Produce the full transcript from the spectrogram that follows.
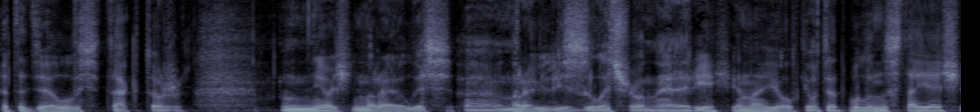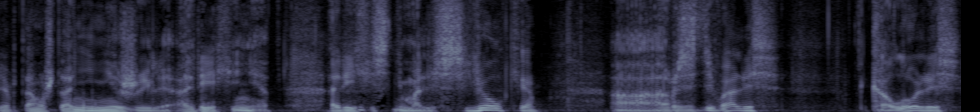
Это делалось так тоже. Мне очень нравилось, э, нравились золоченые орехи на елке. Вот это было настоящее, потому что они не жили, орехи нет. Орехи снимались с елки, а раздевались, кололись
